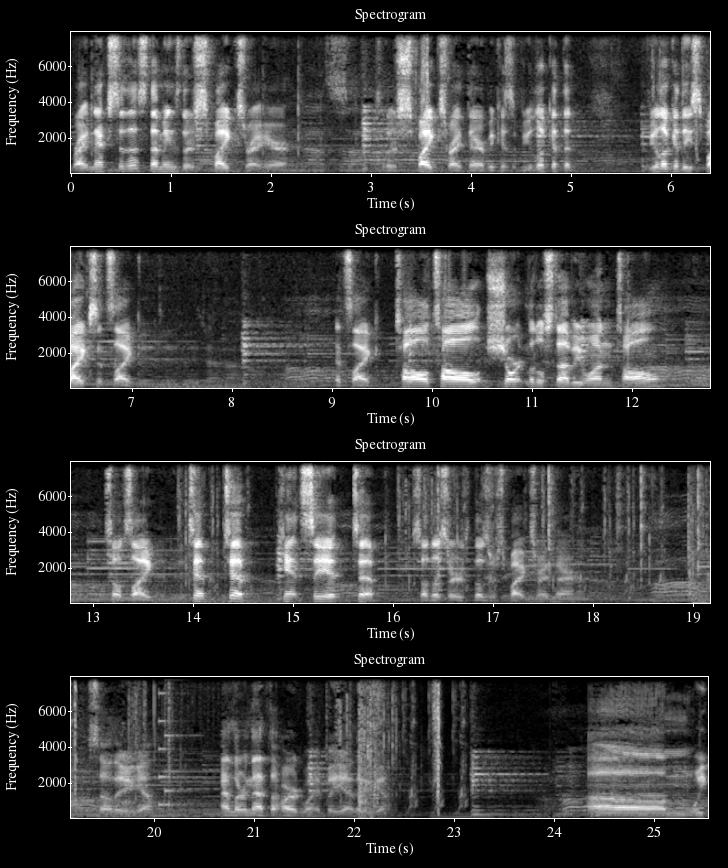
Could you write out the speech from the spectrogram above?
Right next to this? That means there's spikes right here. So there's spikes right there because if you look at the if you look at these spikes, it's like it's like tall, tall, short little stubby one, tall. So it's like tip, tip, can't see it, tip. So those are those are spikes right there. So there you go. I learned that the hard way, but yeah, there you go. Um, we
